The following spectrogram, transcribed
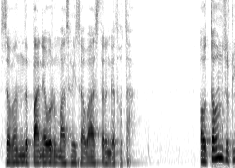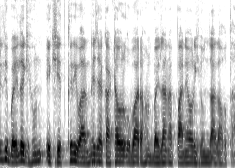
संबंध पाण्यावरून मासळीचा वास तरंगत होता. अवताहून सुटलेली बैलं घेऊन एक शेतकरी वारणेच्या काठावर उभा राहून बैलांना पाण्यावर घेऊन जाला होता.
